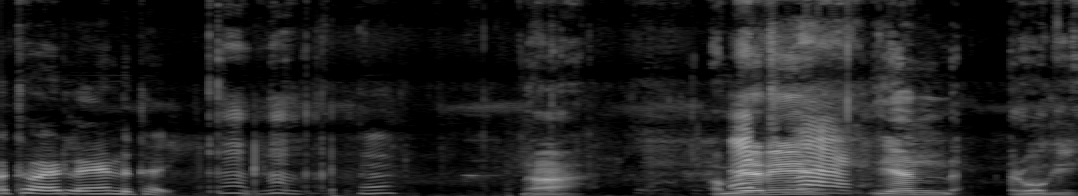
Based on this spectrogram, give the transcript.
અથવા એટલે એન્ડ થાય હા. અમેરી એન્ડ રોગી.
